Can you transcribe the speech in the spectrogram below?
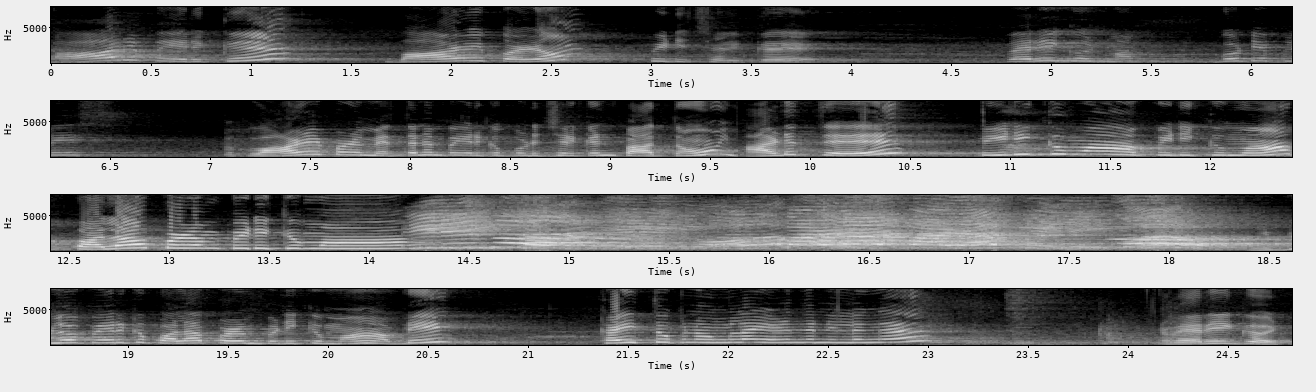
ஆறு பேருக்கு வாழைப்பழம் பிடிச்சிருக்கு. வெரி குட் மேம் கோட் ப்ளீஸ் வாழைப்பழம் எத்தனை பேருக்கு பிடிச்சிருக்குன்னு பார்த்தோம். அடுத்து பிடிக்குமா பிடிக்குமா? பலாப்பழம் பிடிக்குமா? இவ்வளோ பேருக்கு பலாப்பழம் பிடிக்குமா? அப்படியே கை தூக்குனவங்களாம் எழுந்து நில்லுங்க. வெரி குட்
